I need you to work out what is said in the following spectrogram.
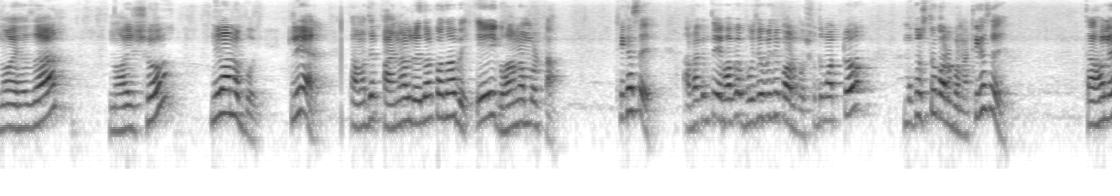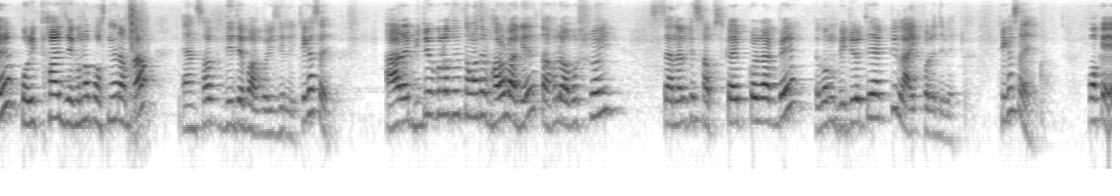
নয় হাজার নয়শো নিরানব্বই। ক্লিয়ার তো আমাদের ফাইনাল রেজাল্ট কত হবে? এই ঘর নম্বরটা। ঠিক আছে? আমরা কিন্তু এভাবে বুঝে বুঝে করব, শুধুমাত্র মুখস্থ করব না, ঠিক আছে? তাহলে পরীক্ষায় যে কোনো প্রশ্নের আমরা অ্যান্সার দিতে পারব ইজিলি ঠিক আছে? আর এই ভিডিওগুলো যদি তোমাদের ভালো লাগে, তাহলে অবশ্যই চ্যানেলটি সাবস্ক্রাইব করে রাখবে এবং ভিডিওতে একটি লাইক করে দিবে, ঠিক আছে? ওকে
